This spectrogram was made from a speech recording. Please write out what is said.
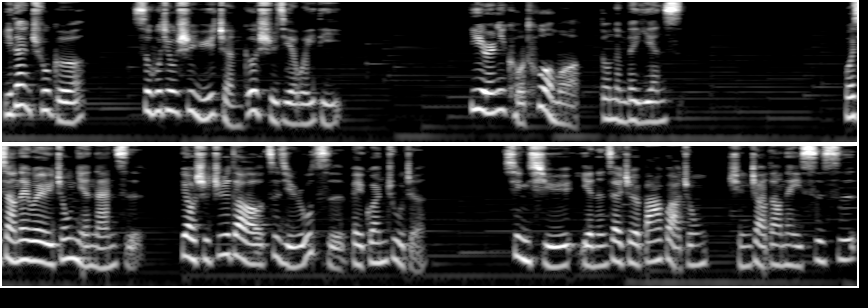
一旦出格，似乎就是与整个世界为敌，一人一口唾沫都能被淹死。我想那位中年男子要是知道自己如此被关注着，兴许也能在这八卦中寻找到那一丝丝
